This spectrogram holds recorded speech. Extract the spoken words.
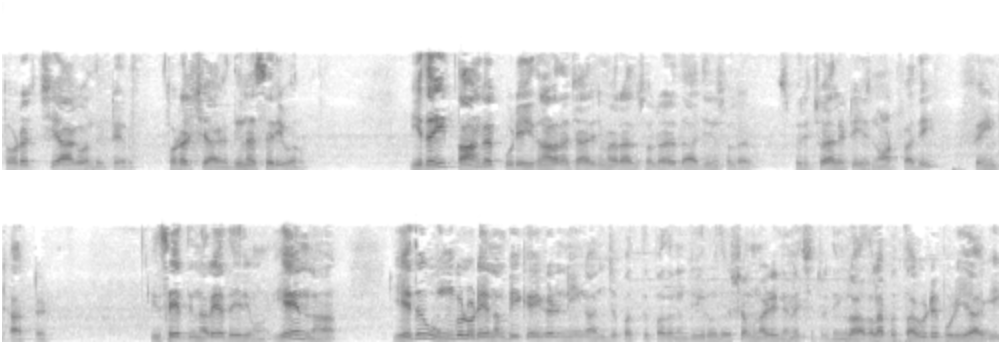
தொடர்ச்சியாக வந்துகிட்டே இருக்கும். தொடர்ச்சியாக தினசரி வரும். இதை தாங்கக்கூடிய இதனால தான் சாரிஜி மகாராஜ் சொல்கிறாரு தாஜின்னு சொல்கிறார் spirituality is not for the faint hearted இது சேர்த்து நிறைய தைரியம் ஏன்னா எது உங்களுடைய நம்பிக்கைகள் நீங்கள் அஞ்சு பத்து பதினஞ்சு இருபது வருஷம் முன்னாடி நினைச்சிட்டு இருந்தீங்களோ அதெல்லாம் இப்போ தவிடு பொடியாகி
